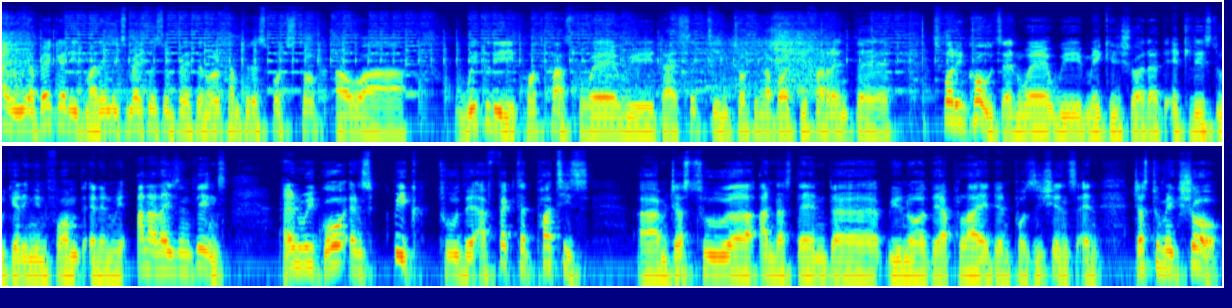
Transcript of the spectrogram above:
Hi, we are back at it. My name is Matthew Simpet and welcome to the Sports Talk, our weekly podcast where we dissecting, talking about different uh, sporting codes and where we making sure that at least we're getting informed and then we analyzing things. And we go and speak to the affected parties um, just to uh, understand, uh, you know, their plight and positions and just to make sure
